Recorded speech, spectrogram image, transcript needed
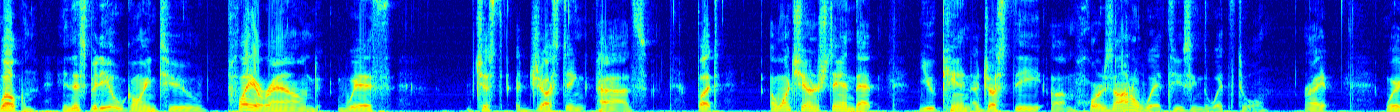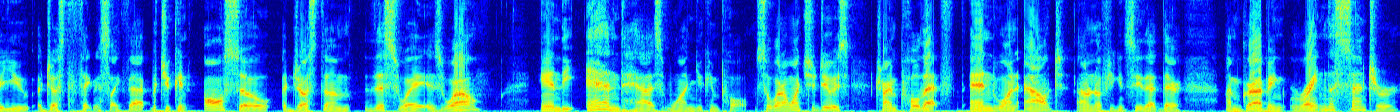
Welcome. In this video we're going to play around with just adjusting paths. But I want you to understand that you can adjust the um, horizontal width using the width tool right? Where you adjust the thickness like that. But you can also adjust them this way as well. And the end has one you can pull. So what I want you to do is try and pull that end one out. I don't know if you can see that there. I'm grabbing right in the center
